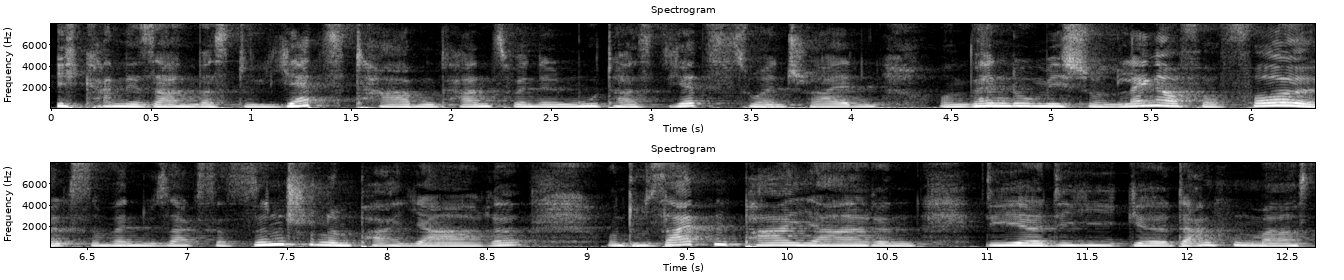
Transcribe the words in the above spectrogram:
Ich kann dir sagen, was du jetzt haben kannst, wenn du den Mut hast, jetzt zu entscheiden. Und wenn du mich schon länger verfolgst und wenn du sagst, das sind schon ein paar Jahre und du seit ein paar Jahren dir die Gedanken machst,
